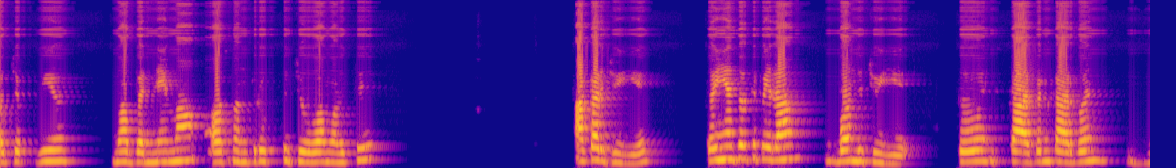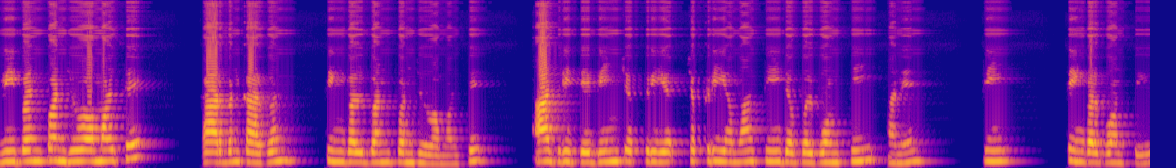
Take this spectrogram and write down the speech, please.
અચક્રીયમાં બંનેમાં અસંતૃપ્ત જોવા મળશે. આકાર જોઈએ. તો અહીંયા સૌથી પહેલા બંધ જોઈએ. તો કાર્બન કાર્બન દ્વિબંધ પણ જોવા મળશે. કાર્બન કાર્બન સિંગલ બંધ પણ જોવા મળશે. આ જ રીતે બિનચક્રીય ચક્રીયમાં સી ડબલ બોન્ડ સી અને સી સિંગલ બોન્ડ સી.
